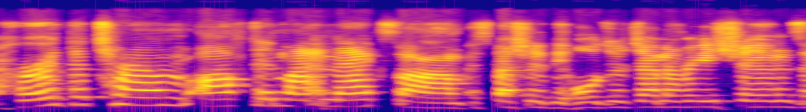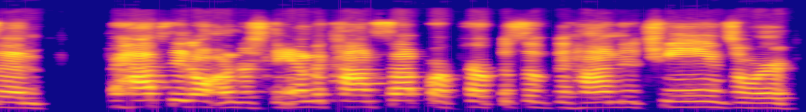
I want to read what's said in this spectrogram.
heard the term often Latinx, um, especially the older generations, and perhaps they don't understand the concept or purpose of behind the chains or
